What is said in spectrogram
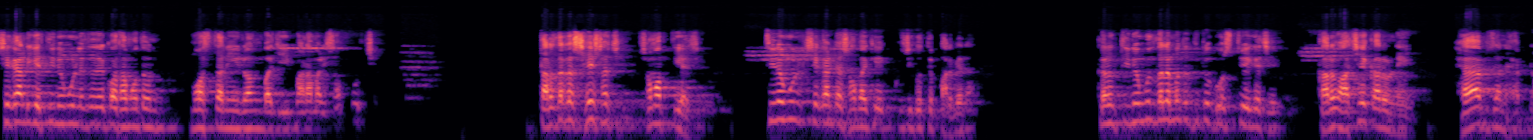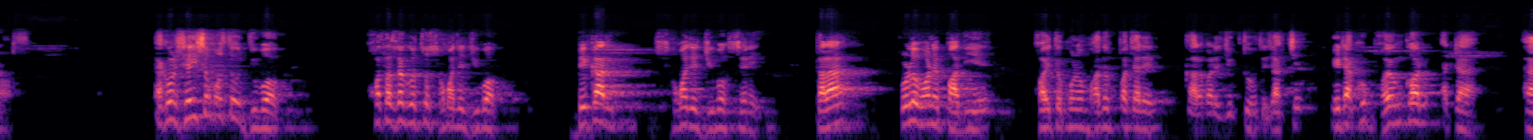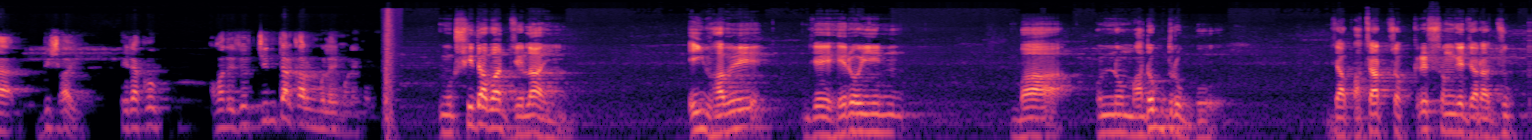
সেখানে গিয়ে তৃণমূল নেতাদের কথা মতন মস্তানি, রংবাজি, মারামারি সব করছে। তারা তো একটা শেষ আছে, সমাপ্তি আছে। তৃণমূল সেখানটা সবাইকে খুশি করতে পারবে না। কারণ তৃণমূল দলের মধ্যে দুটো গোষ্ঠী হয়ে গেছে, কারও আছে, কারও নেই হ্যাভস অ্যান্ড হ্যাভ নটস এখন সেই সমস্ত যুবক, হতাশাগ্রস্ত সমাজের যুবক, বেকার সমাজের যুবক শ্রেণি, তারা প্রলোভনে পা দিয়ে হয়তো কোনো মাদক পাচারের কারবারে যুক্ত হতে যাচ্ছে। এটা খুব ভয়ঙ্কর একটা বিষয়। এটা খুব আমাদের জন্য চিন্তার কারণ বলে মনে করি। মুর্শিদাবাদ জেলায় এইভাবে যে হেরোইন বা অন্য মাদকদ্রব্য যা পাচার চক্রের সঙ্গে যারা যুক্ত,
